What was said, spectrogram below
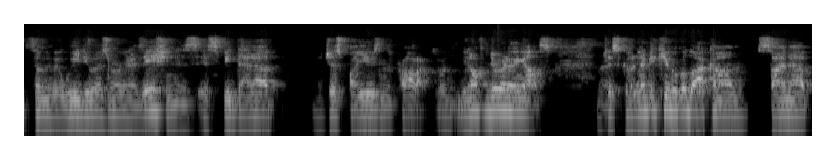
something that we do as an organization is is speed that up just by using the product. You don't have to do anything else. Right. Just go to emptycubicle.com, sign up,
